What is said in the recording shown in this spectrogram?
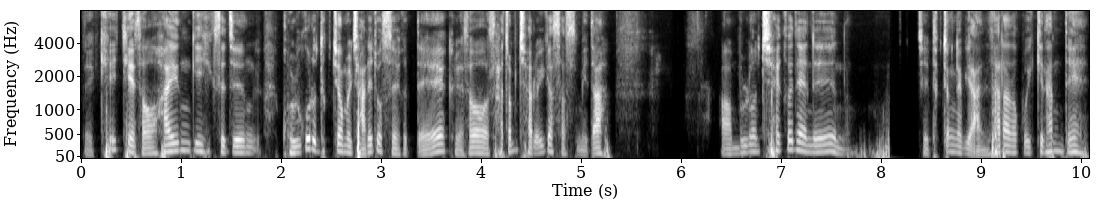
네, KT에서 하윤기 힉스 등 골고루 득점을 잘해줬어요 그때 그래서 4점 차로 이겼었습니다. 아, 물론 최근에는 제 득점력이 안 살아나고 있긴 한데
